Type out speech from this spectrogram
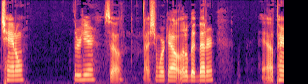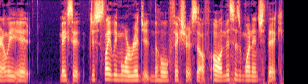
channel through here so that should work out a little bit better uh, apparently it makes it just slightly more rigid, the whole fixture itself. Oh, and this is one inch thick.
